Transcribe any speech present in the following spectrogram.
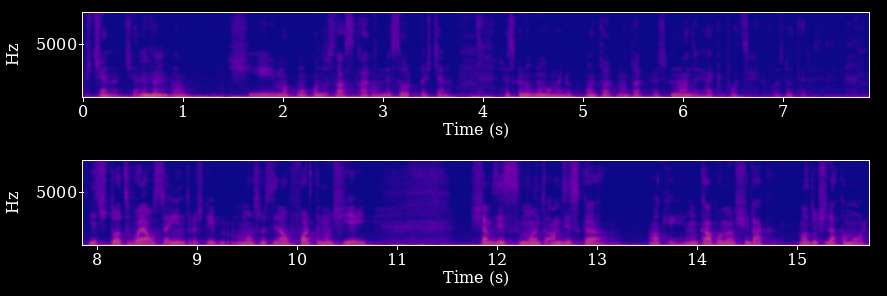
scenă, ce era Mhm. pe acolo, și mă, m-a condus la scară unde să urc pe scenă. Și a zis că nu, nu mă mai duc, mă întorc, mă întorc. Și a zis că nu, Andrei, hai că poți, hai că poți, du-te, du-te. Deci toți voiau să intru, știi, mă susțineau foarte mult și ei. Și am zis, în momentul, am zis că, ok, în capul meu și dacă, mă duc și dacă mor.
